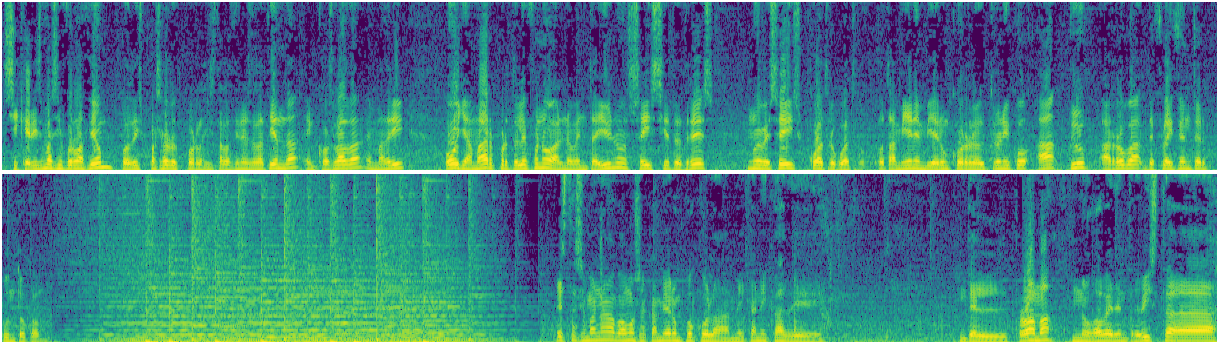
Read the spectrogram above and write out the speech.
Si queréis más información podéis pasaros por las instalaciones de la tienda en Coslada, en Madrid, o llamar por teléfono al 91 673 9644 o también enviar un correo electrónico a club@theflycenter.com. Esta semana vamos a cambiar un poco la mecánica de, del programa. No va a haber entrevista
